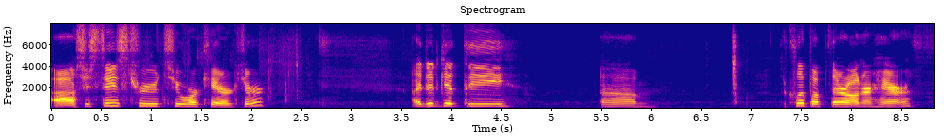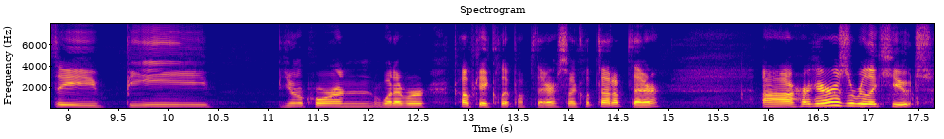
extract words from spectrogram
Uh, she stays true to her character. I did get the um, the clip up there on her hair, the bee unicorn whatever cupcake clip up there. So I clipped that up there. Uh, her hair is really cute.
